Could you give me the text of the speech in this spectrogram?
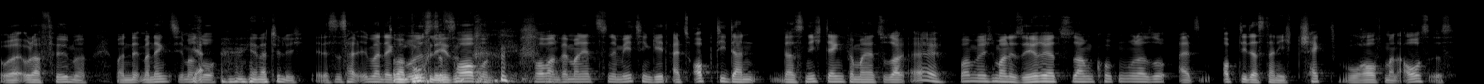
Oder, oder Filme. Man, man denkt sich immer Ja. so, ja, natürlich. ja, das ist halt immer der Soll größte? Vorwand, Vorwand, wenn man jetzt zu einem Mädchen geht, als ob die dann das nicht denkt, wenn man jetzt so sagt, ey, wollen wir nicht mal eine Serie zusammen gucken oder so, als ob die das dann nicht checkt, worauf man aus ist.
